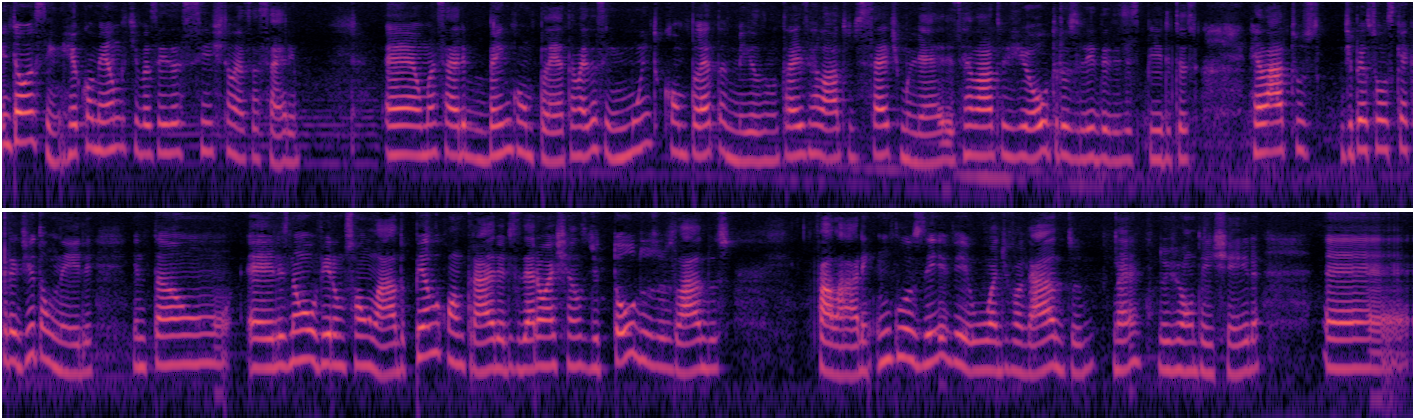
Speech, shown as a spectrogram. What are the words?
Então, assim, recomendo que vocês assistam essa série. É uma série bem completa, mas assim, muito completa mesmo. Traz relatos de sete mulheres, relatos de outros líderes espíritas, relatos de pessoas que acreditam nele então, é, eles não ouviram só um lado, pelo contrário, eles deram a chance de todos os lados falarem, inclusive o advogado né, do João Teixeira. É,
